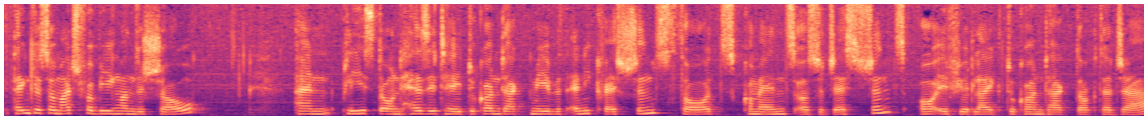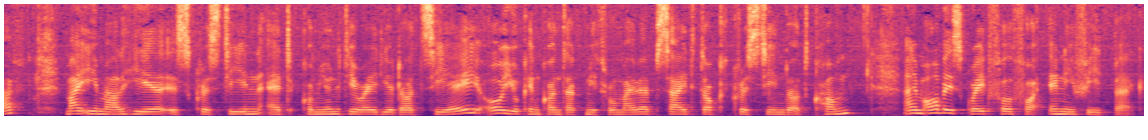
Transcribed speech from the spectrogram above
Thank you so much for being on the show. And please don't hesitate to contact me with any questions, thoughts, comments, or suggestions. Or if you'd like to contact Dr. Jaffe, my email here is christine at communityradio.ca, or you can contact me through my website, docchristine.com. I'm always grateful for any feedback.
